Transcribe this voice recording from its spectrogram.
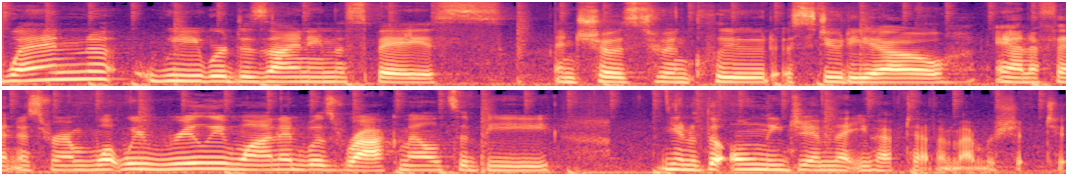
when we were designing the space and chose to include a studio and a fitness room, what we really wanted was Rock Mill to be, you know, the only gym that you have to have a membership to.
